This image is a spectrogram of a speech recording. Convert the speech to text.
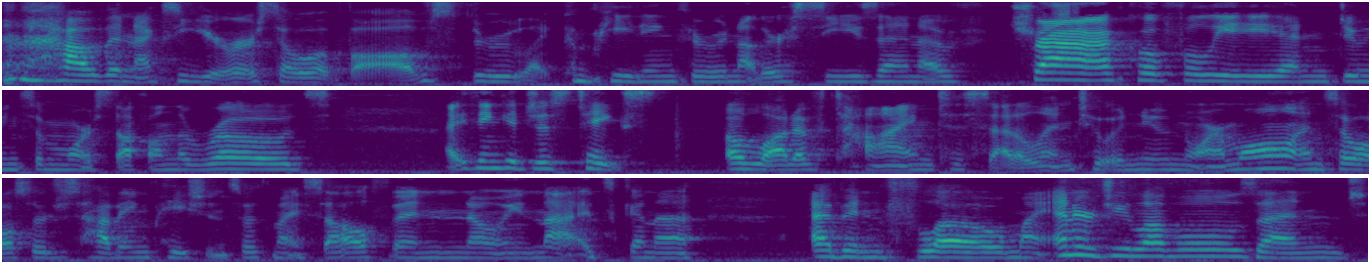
how the next year or so evolves through like competing through another season of track, hopefully, and doing some more stuff on the roads. I think it just takes a lot of time to settle into a new normal. And so also just having patience with myself and knowing that it's going to ebb and flow my energy levels and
